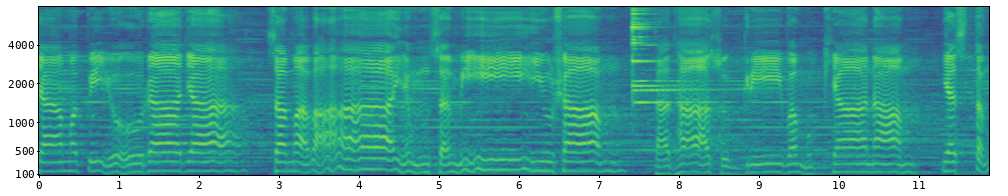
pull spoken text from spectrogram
तिरश्चामपि यो राजा समवायं समीयुषां तथा सुग्रीवमुख्यानां यस्तं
